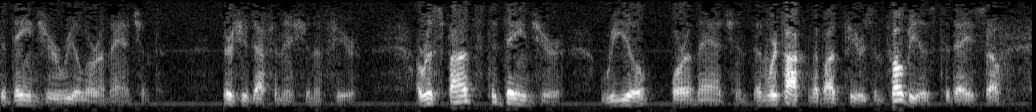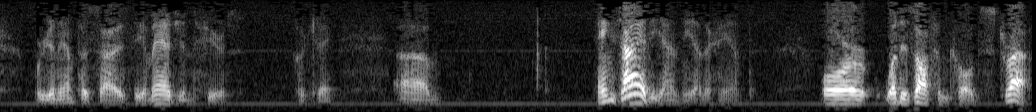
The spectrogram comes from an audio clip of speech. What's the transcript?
to danger, real or imagined. There's your definition of fear. A response to danger, real or imagined. And we're talking about fears and phobias today, so we're going to emphasize the imagined fears. Okay. Um, anxiety, on the other hand, or what is often called stress,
